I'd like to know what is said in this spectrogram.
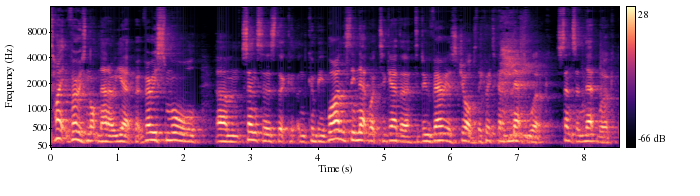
tight, very not nano yet, but very small um, sensors that can, can, be wirelessly networked together to do various jobs. They create a kind of network, sensor network.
